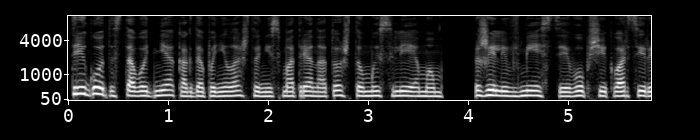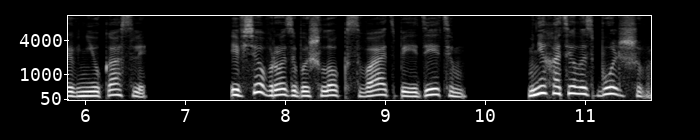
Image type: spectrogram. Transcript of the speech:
Три года с того дня, когда поняла, что, несмотря на то, что мы с Лемом жили вместе в общей квартире в Ньюкасле, и все вроде бы шло к свадьбе и детям, мне хотелось большего.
